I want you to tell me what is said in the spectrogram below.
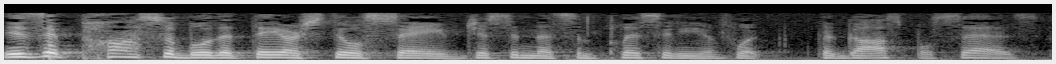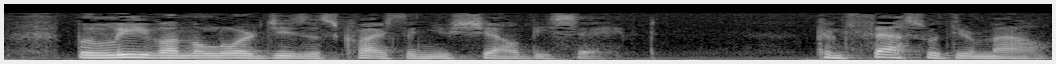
Is it possible that they are still saved just in the simplicity of what the gospel says? Believe on the Lord Jesus Christ and you shall be saved. Confess with your mouth.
